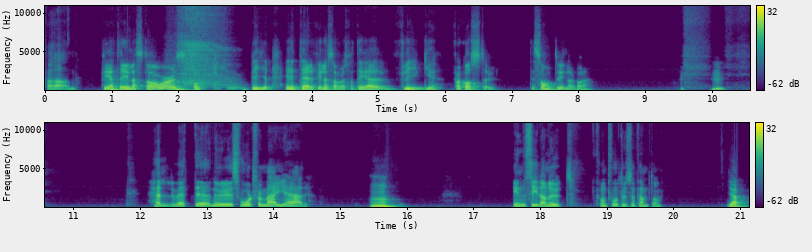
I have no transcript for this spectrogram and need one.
Fan. Peter gillar Star Wars och bil. Är det därför du gillar Star Wars? För att det är flygfarkoster? Det är sånt du gillar bara? Helvete, nu är det svårt för mig här. Mm. Insidan ut från 2015 Ja.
